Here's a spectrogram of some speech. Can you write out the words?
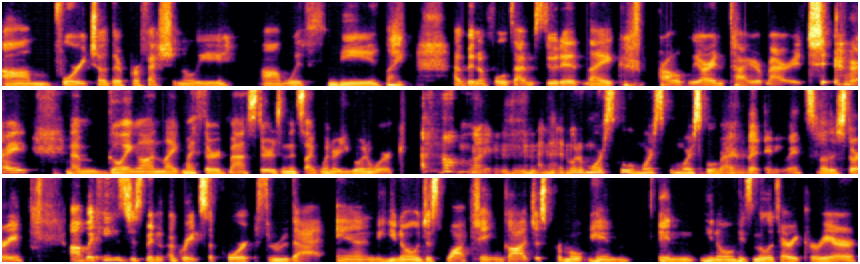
um, for each other professionally. Um, with me, like I've been a full time student, like probably our entire marriage, Wow. right? I'm going on like my third master's, and it's like, when are you going to work? I'm like, I gotta go to more school, more school, more school, right? Right. But anyway, it's another story. Um, but he's just been a great support through that, and you know, just watching God just promote him in you know his military career.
